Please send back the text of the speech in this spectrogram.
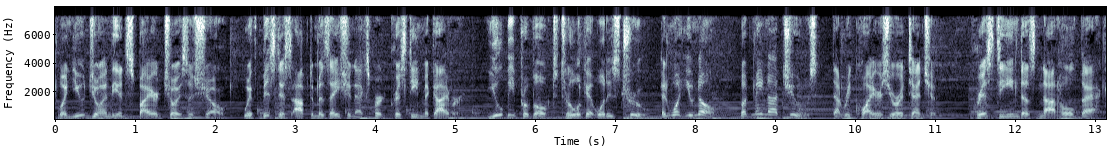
When you join the Inspired Choices Show with business optimization expert Christine McIver, you'll be provoked to look at what is true and what you know, but may not choose, that requires your attention. Christine does not hold back.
